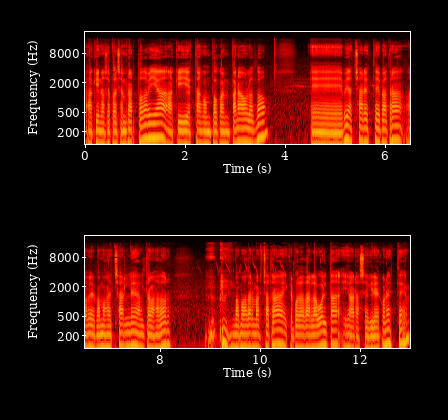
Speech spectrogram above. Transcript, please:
Aquí no se puede sembrar todavía. Aquí están un poco empanados los dos. Eh, voy a echar este para atrás. A ver, vamos a echarle al trabajador. vamos a dar marcha atrás y que pueda dar la vuelta. Y ahora seguiré con este.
